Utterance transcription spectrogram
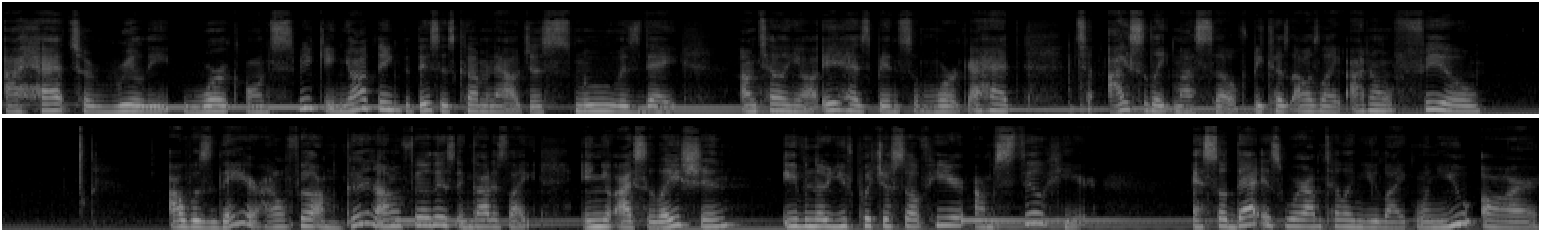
I had to really work on speaking. Y'all think that this is coming out just smooth as day. I'm telling y'all, it has been some work. I had to isolate myself because I was like, I don't feel I was there. I don't feel I'm good. I don't feel this. And God is like, in your isolation, even though you've put yourself here, I'm still here. And so that is where I'm telling you, like, when you are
